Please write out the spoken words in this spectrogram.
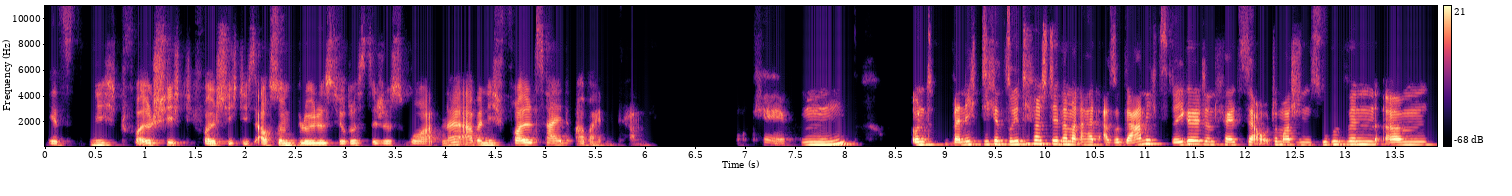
jetzt nicht vollschichtig, vollschichtig ist auch so ein blödes juristisches Wort, ne, aber nicht Vollzeit arbeiten kann. Okay. Mhm. Und wenn ich dich jetzt so richtig verstehe, wenn man halt also gar nichts regelt, dann fällt es ja automatisch in den Zugewinn, ähm,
